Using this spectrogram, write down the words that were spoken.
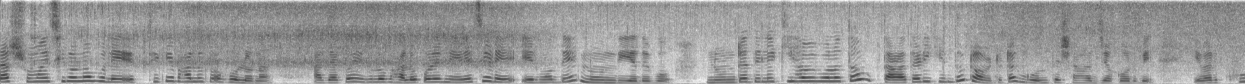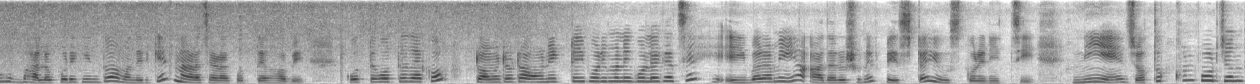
আর সময় ছিল না বলে এর থেকে ভালো তো হলো না। আর দেখো, এগুলো ভালো করে নেড়ে চেড়ে এর মধ্যে নুন দিয়ে দেব। নুনটা দিলে কি হবে বলো তো তাড়াতাড়ি কিন্তু টমেটোটা গলতে সাহায্য করবে। এবার খুব ভালো করে কিন্তু আমাদেরকে নাড়াচাড়া করতে হবে। করতে করতে দেখো, টমেটোটা অনেকটাই পরিমাণে গলে গেছে। এইবার আমি আদা রসুনের পেস্টটা ইউজ করে নিচ্ছি। নিয়ে যতক্ষণ পর্যন্ত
